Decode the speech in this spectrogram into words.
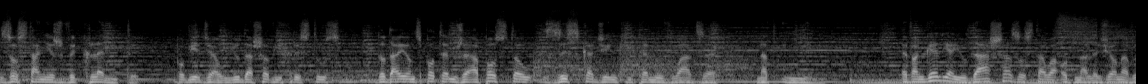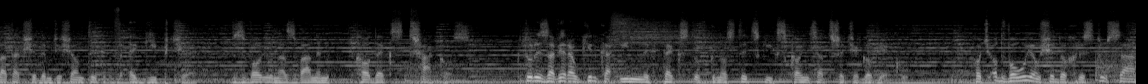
Zostaniesz wyklęty, powiedział Judaszowi Chrystus, dodając potem, że apostoł zyska dzięki temu władzę nad innymi. Ewangelia Judasza została odnaleziona w latach 70. w Egipcie, w zwoju nazwanym Kodeks Trzakos, który zawierał kilka innych tekstów gnostyckich z końca III wieku. Choć odwołują się do Chrystusa,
